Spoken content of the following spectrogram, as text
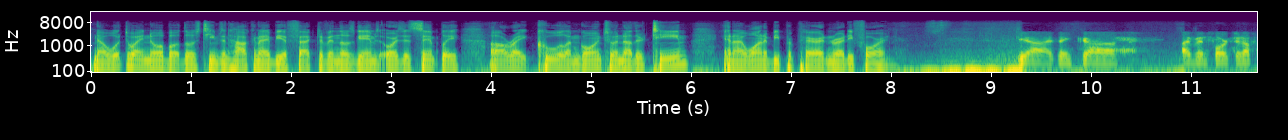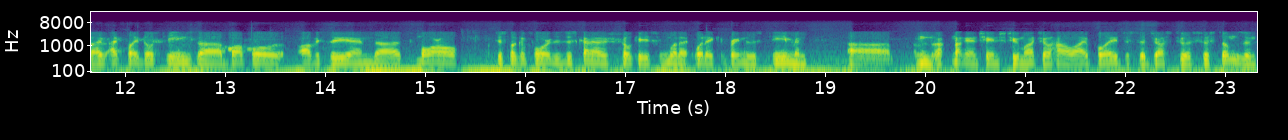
now what do I know about those teams and how can I be effective in those games or is it simply all right cool I'm going to another team and I want to be prepared and ready for it. Yeah, I think. Uh, I've been fortunate enough. I, I played those teams, uh, Buffalo, obviously, and uh, tomorrow. Just looking forward to just kind of showcasing what I, what I can bring to this team, and uh, I'm not going to change too much of how I play. Just adjust to the systems, and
